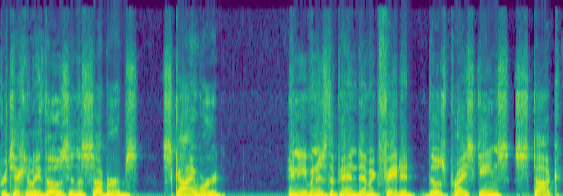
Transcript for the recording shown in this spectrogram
particularly those in the suburbs, skyward. And even as the pandemic faded, those price gains stuck.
